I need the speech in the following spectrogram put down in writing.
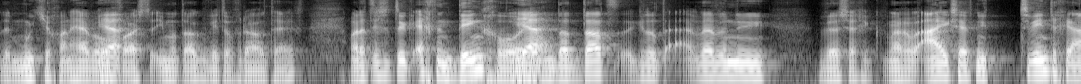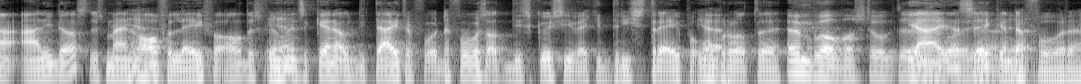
dat moet je gewoon hebben Ja. of als iemand ook wit of rood heeft. Maar dat is natuurlijk echt een ding geworden, Ja. omdat dat, we hebben nu, we zeg ik, maar Ajax heeft nu 20 jaar Adidas, dus mijn Ja. halve leven al. Dus veel Ja. mensen kennen ook die tijd daarvoor. Daarvoor was altijd discussie, weet je, drie strepen, Ja. oprotten. Umbro was toch ook de... Ja, ja, zeker. En daarvoor uh,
